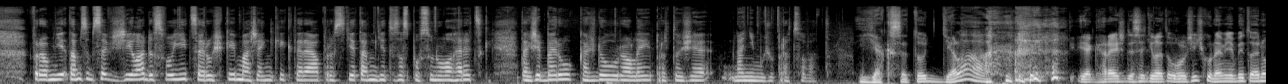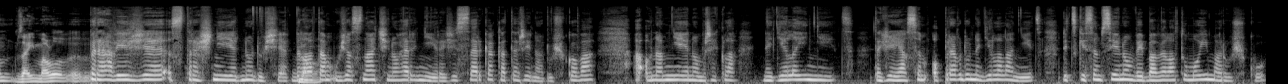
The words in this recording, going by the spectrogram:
pro mě, tam jsem se vžila do svojí cerušky Mařenky, která prostě tam mě to zase posunulo herecky. Takže beru každou roli, protože na ní můžu pracovat. Jak se to dělá? Jak hraješ desetiletou holčičku? Ne, mě by to jenom zajímalo. Eh, Právě, že strašně jednoduše. Byla no. tam úžasná činoherní režisérka Kateřina Duškova a ona mě jenom řekla, nedělej nic. Takže já jsem opravdu nedělala nic. Vždycky jsem si jenom vybavila tu moji Marušku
